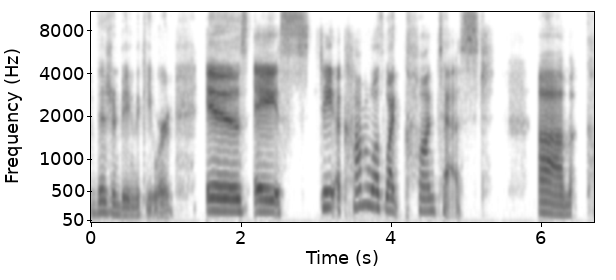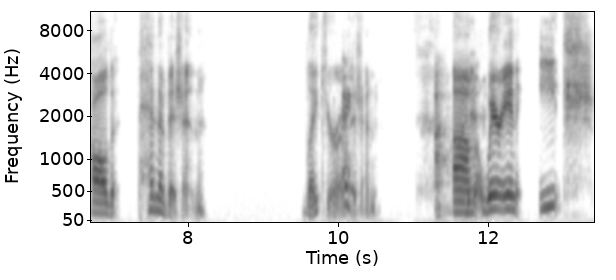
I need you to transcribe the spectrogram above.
vision being the key word, is a state, a Commonwealth wide contest um, called Penavision, like Eurovision, um, wherein each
